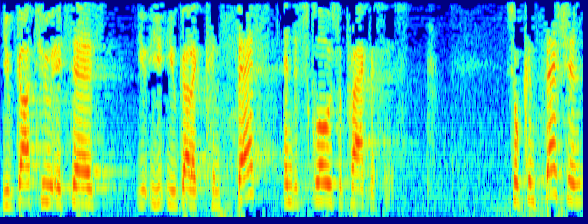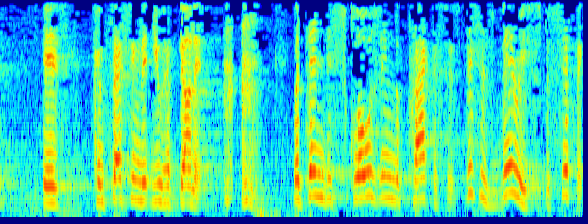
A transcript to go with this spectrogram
You've got to, it says, you, you, you've got to confess and disclose the practices. So confession is confessing that you have done it. but then disclosing the practices. This is very specific.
